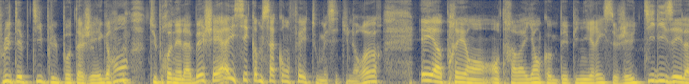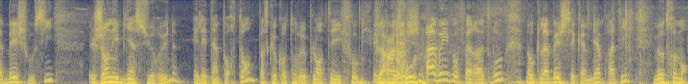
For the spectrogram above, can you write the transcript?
Plus t'es petit, plus le potager est grand. Tu prenais la bêche et ah, c'est comme ça qu'on fait tout. Mais c'est une horreur. Et après, en, en travaillant comme pépiniériste, j'ai utilisé la bêche aussi. J'en ai bien sûr une, elle est importante parce que quand on veut planter, il faut bien faire un trou. Ah oui, il faut faire un trou. Donc la bêche, c'est quand même bien pratique. Mais autrement,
